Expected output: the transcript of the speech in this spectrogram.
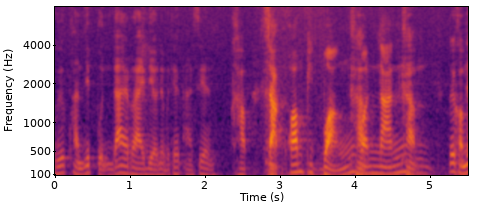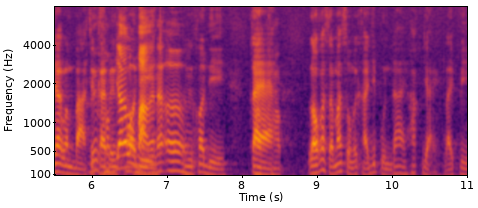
คือพันธุ์ญี่ปุ่นได้รายเดียวในประเทศอาเซียนครับ จากความผิดหวังครับวันนั้นครับด้วยความยากลำบากด้วยจะกลายเป็นความยากข้อลำบาดีกนะเออมันเป็นข้อดี แต่ครับเราก็สามารถส่งไปขายญี่ปุ่นได้พักใหญ่หลายปี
